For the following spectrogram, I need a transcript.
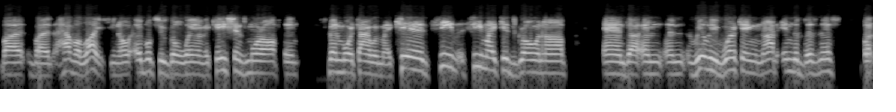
but but have a life. You know, able to go away on vacations more often, spend more time with my kids, see see my kids growing up, and uh, and and really working not in the business but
